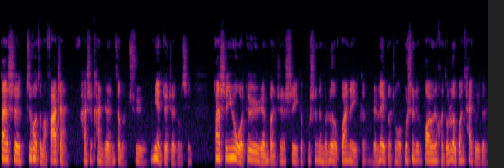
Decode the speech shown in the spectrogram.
但是之后怎么发展，还是看人怎么去面对这个东西。但是因为我对于人本身是一个不是那么乐观的一个人类本身，我不是抱有很多乐观态度一个人。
